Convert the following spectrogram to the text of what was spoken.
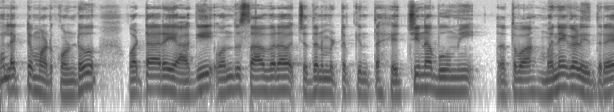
ಕಲೆಕ್ಟ್ ಮಾಡಿಕೊಂಡು ಒಟ್ಟಾರೆಯಾಗಿ ಒಂದು ಸಾವಿರ ಚದರ ಮೀಟರ್ಗಿಂತ ಹೆಚ್ಚಿನ ಭೂಮಿ ಅಥವಾ ಮನೆಗಳಿದ್ದರೆ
